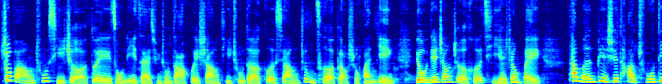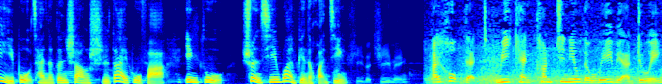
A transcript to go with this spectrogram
受访出席者对总理在群众大会上提出的各项政策表示欢迎。有年长者和企业认为，他们必须踏出第一步，才能跟上时代步伐，印度瞬息万变的环境。I hope that we can continue the way we are doing.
